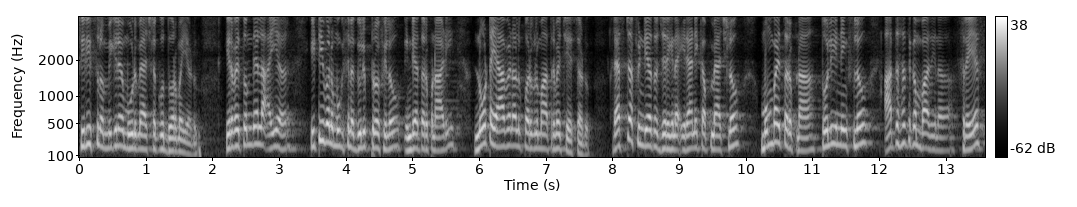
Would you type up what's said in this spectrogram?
సిరీస్లో మిగిలిన మూడు మ్యాచ్లకు దూరమయ్యాడు. ఇరవై తొమ్మిదేళ్ళ అయ్యర్ ఇటీవల ముగిసిన దులీప్ ట్రోఫీలో ఇండియా తరపున ఆడి నూట యాభై నాలుగు పరుగులు మాత్రమే చేశాడు. రెస్ట్ ఆఫ్ ఇండియాతో జరిగిన ఇరానీ కప్ మ్యాచ్లో ముంబై తరపున తొలి ఇన్నింగ్స్లో అర్ధశతకం బాదిన శ్రేయస్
